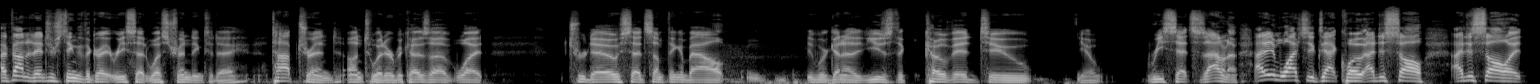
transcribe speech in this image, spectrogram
I found it interesting that the Great Reset was trending today, top trend on Twitter because of what Trudeau said something about we're going to use the COVID to, you know, reset. I don't know. I didn't watch the exact quote. I just saw I just saw it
